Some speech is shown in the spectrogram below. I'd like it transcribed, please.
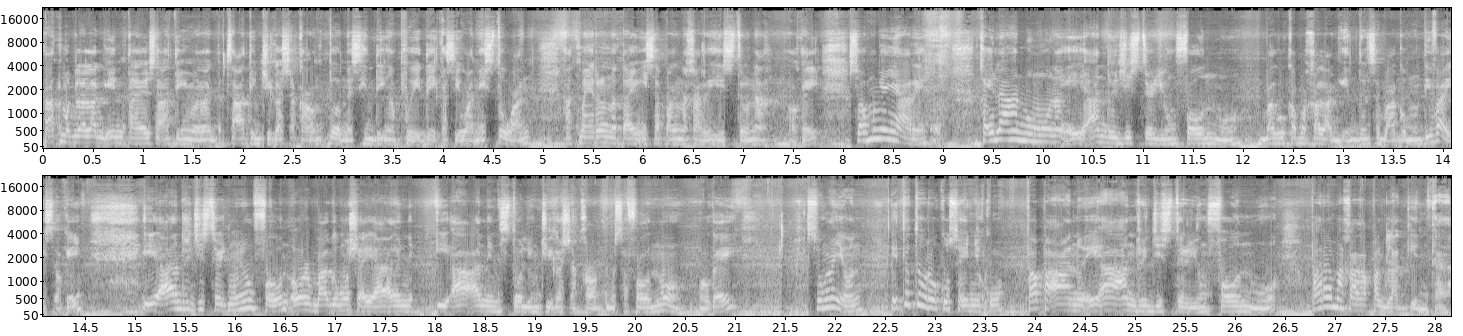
at maglalagin tayo sa ating mga sa ating GCash account doon is hindi nga pwede kasi 1 is to 1 at mayroon na tayong isa pang nakarehistro na, okay? So ang mangyayari, kailangan mo munang i-unregister yung phone mo bago ka makalagin doon sa bago mong device, okay? I-unregister mo yung phone or bago mo siya i-uninstall yung GCash account mo sa phone mo. Okay? So ngayon, ituturo ko sa inyo kung papaano i-unregister yung phone mo para makakapag-login ka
